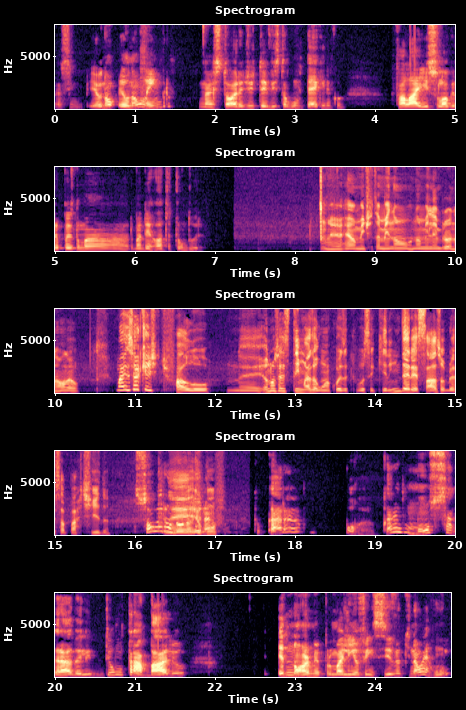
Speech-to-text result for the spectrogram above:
Assim, eu não, eu não lembro na história de ter visto algum técnico falar isso logo depois de uma, de uma derrota tão dura. É, realmente eu também não, não me lembro não, Léo. Mas já que a gente falou, né? Eu não sei se tem mais alguma coisa que você queira endereçar sobre essa partida. Só o Aaron né, Donald, eu né? Conf... o cara, porra, o cara é um monstro sagrado. Ele deu um trabalho enorme para uma linha ofensiva que não é ruim,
